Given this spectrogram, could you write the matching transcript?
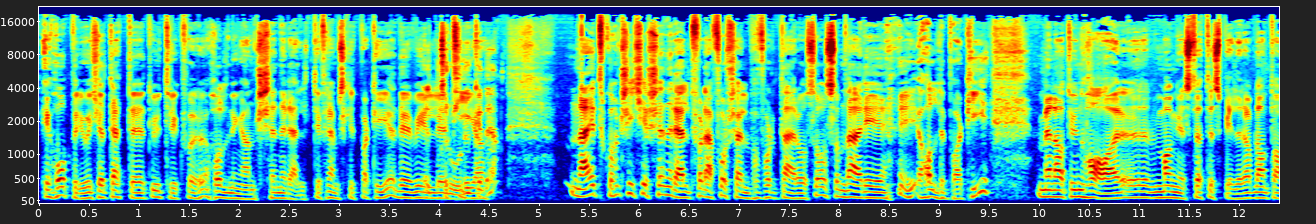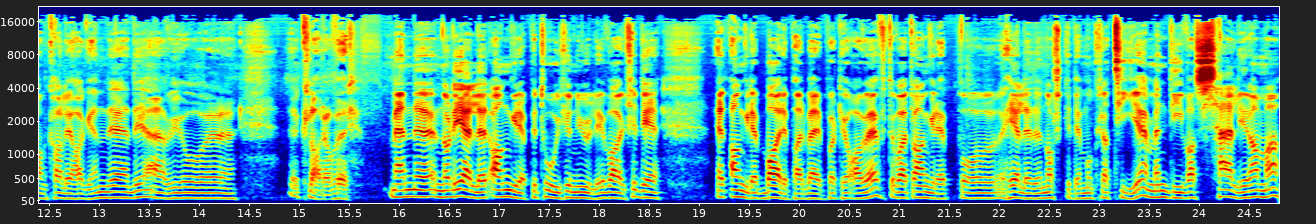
jeg håper jo ikke at dette er et uttrykk for holdningene generelt i Fremskrittspartiet. Tror du ikke det? Nei, jeg tror kanskje ikke generelt, for det er forskjell på folk der også, som det er i, i alle partier. Men at hun har eh, mange støttespillere, bl.a. Carl I. Hagen, det, det, er vi jo klar over. Men når det gjelder angrepet 22.07, var jo ikke det et angrep bare på Arbeiderpartiet og AUF. Det var et angrep på hele det norske demokratiet, men de var særlig ramma.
